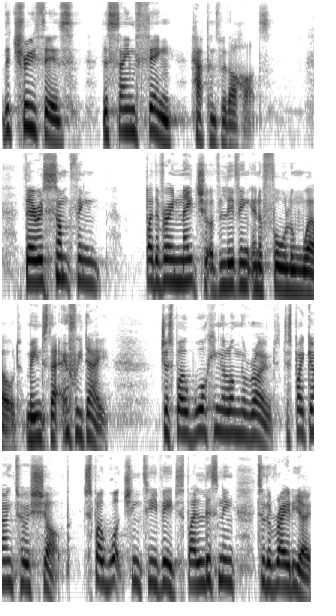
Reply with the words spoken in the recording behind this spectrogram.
the truth is, the same thing happens with our hearts. There is something, by the very nature of living in a fallen world, means that every day, just by walking along the road, just by going to a shop, just by watching TV, just by listening to the radio,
